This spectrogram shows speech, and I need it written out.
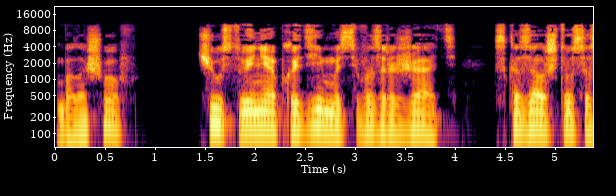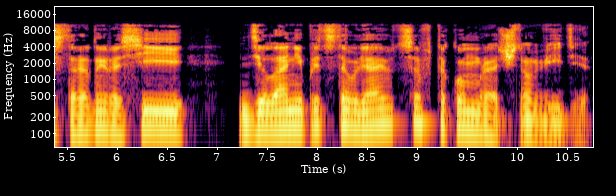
Балашов, чувствуя необходимость возражать, сказал, что со стороны России дела не представляются в таком мрачном виде.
